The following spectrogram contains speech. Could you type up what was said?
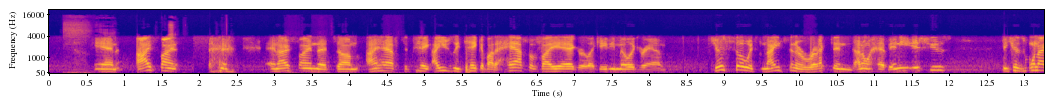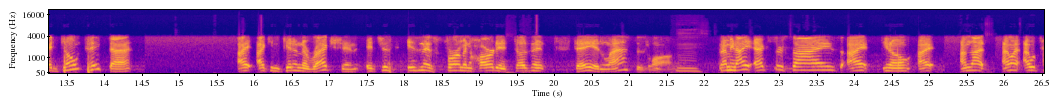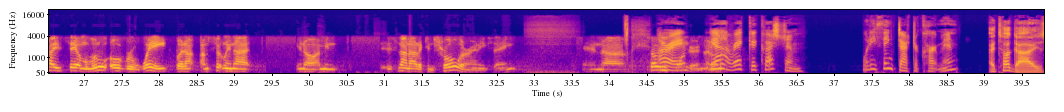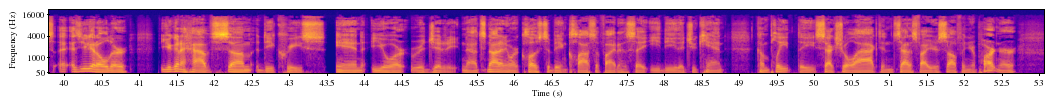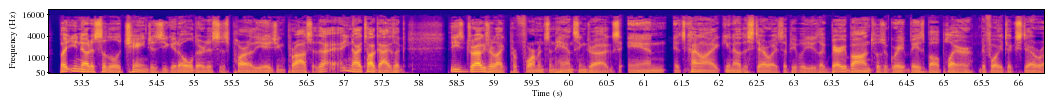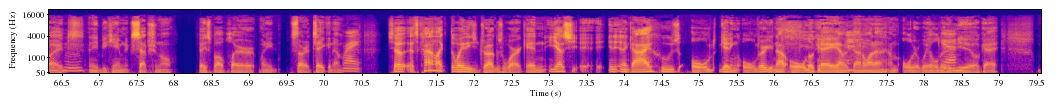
and I find and I find that um, I have to take. I usually take about a half of Viagra, like 80 milligram, just so it's nice and erect and I don't have any issues. Because when I don't take that, I I can get an erection. It just isn't as firm and hard, and it doesn't stay and last as long. Mm. And I mean, I exercise. I you know I I'm not. I I would probably say I'm a little overweight, but I'm certainly not. You know, I mean, it's not out of control or anything. And uh, so I was All right. wondering. yeah, know. Rick, good question. What do you think, Dr. Karpman? I tell guys as you get older, you're going to have some decrease in your rigidity. Now, it's not anywhere close to being classified as, say, ED that you can't complete the sexual act and satisfy yourself and your partner. But you notice a little change as you get older. This is part of the aging process. I, you know, I tell guys, like, these drugs are like performance enhancing drugs and it's kind of like you know the steroids that people use. Like barry bonds was a great baseball player before he took steroids mm-hmm. and he became an exceptional baseball player when he started taking them right. So it's kind of like the way these drugs work and yes in, a guy who's old getting older you're not old okay? I don't want to i'm older way older yeah. than you okay?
